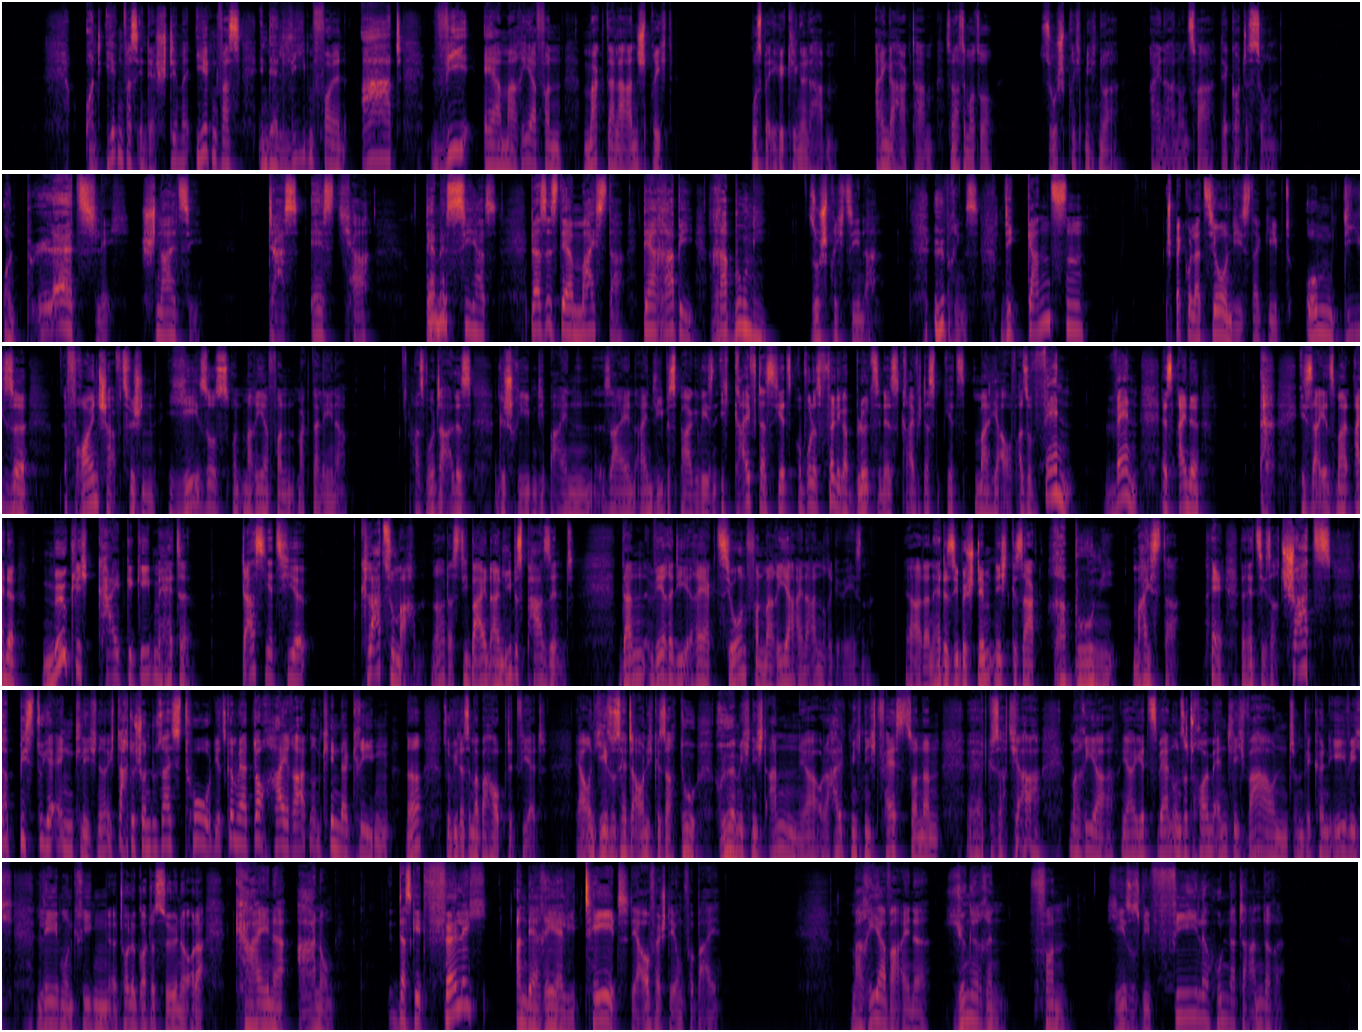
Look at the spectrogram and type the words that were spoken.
Und irgendwas in der Stimme, irgendwas in der liebenvollen Art, wie er Maria von Magdala anspricht, muss bei ihr geklingelt haben, eingehakt haben, so nach dem Motto, so spricht mich nur einer an, und zwar der Gottessohn. Und plötzlich schnallt sie, das ist ja der Messias, das ist der Meister, der Rabbi, Rabuni. So spricht sie ihn an. Übrigens, die ganzen Spekulationen, die es da gibt, um diese Freundschaft zwischen Jesus und Maria von Magdalena. Was wurde da alles geschrieben? Die beiden seien ein Liebespaar gewesen. Ich greife das jetzt, obwohl es völliger Blödsinn ist, greife ich das jetzt mal hier auf. Also wenn, wenn es eine, ich sage jetzt mal, eine Möglichkeit gegeben hätte, das jetzt hier klar zu machen, ne, dass die beiden ein Liebespaar sind, dann wäre die Reaktion von Maria eine andere gewesen. Ja, dann hätte sie bestimmt nicht gesagt Rabuni, Meister. Hey, dann hätte sie gesagt, Schatz, da bist du ja endlich, ne? Ich dachte schon, du seist tot, jetzt können wir ja doch heiraten und Kinder kriegen, ne? So wie das immer behauptet wird. Ja, und Jesus hätte auch nicht gesagt, du, rühr mich nicht an, ja, oder halt mich nicht fest, sondern er hätte gesagt, ja, Maria, ja, jetzt werden unsere Träume endlich wahr und, und wir können ewig leben und kriegen äh, tolle Gottessöhne oder keine Ahnung. Das geht völlig an der Realität der Auferstehung vorbei. Maria war eine Jüngerin von Jesus wie viele hunderte andere.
